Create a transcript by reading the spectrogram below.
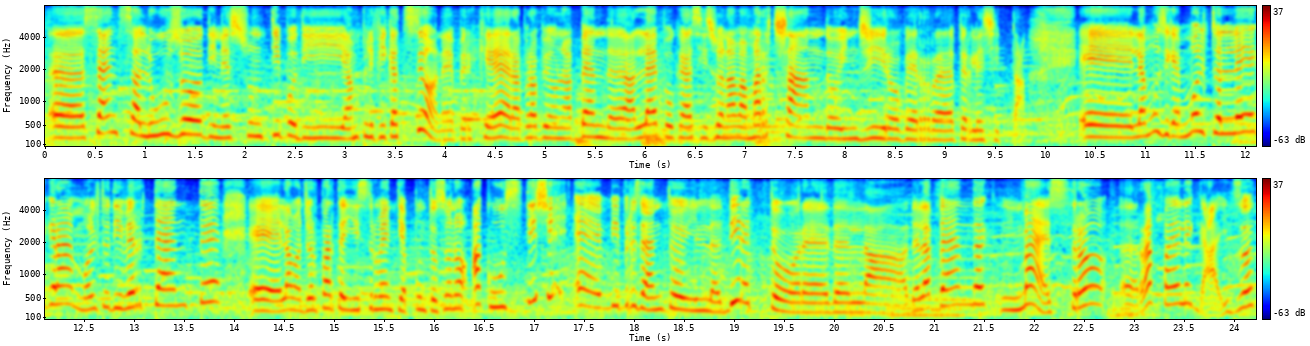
eh, senza l'uso di nessun tipo di amplificazione, perché era proprio una band all'epoca si suonava marciando in giro per, per le città. E la musica è molto allegra, molto divertente, la maggior parte degli strumenti appunto sono acustici e vi presento il direttore della, della band, il maestro eh, Raffaele Gaizo.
